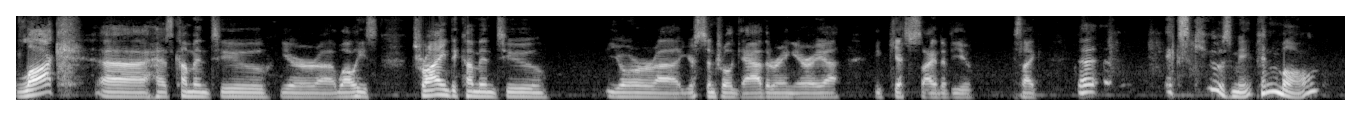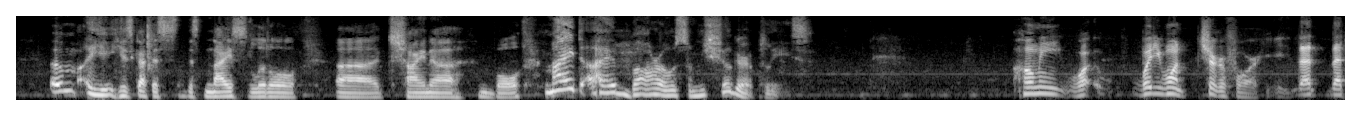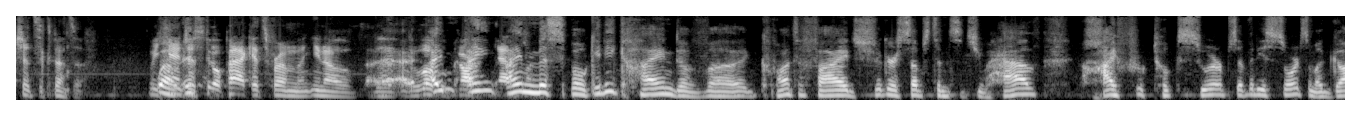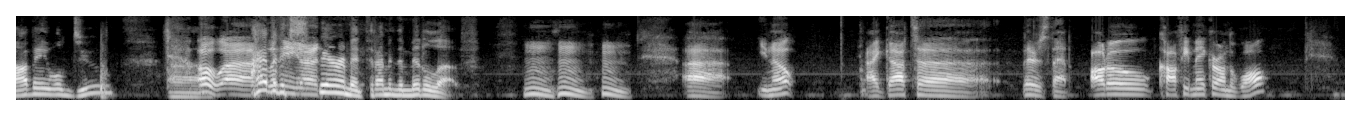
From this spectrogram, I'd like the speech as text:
Locke uh, has come into your, uh, well, he's trying to come into your uh, your central gathering area. He gets sight of you. He's like, "Excuse me, Pinball." Um, he, he's got this this nice little uh, china bowl. Might I borrow some sugar, please? homie, what what do you want sugar for? That that shit's expensive. We Well, can't just steal packets from you know the, the I, local I, I gas misspoke. Any kind of uh, quantified sugar substance that you have, high fructose syrups of any sort, some agave will do. Uh, Oh, uh, I have an me. Uh, experiment that I'm in the middle of. hmm, hmm, hmm. Uh, you know, I got. Uh, there's that auto coffee maker on the wall.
